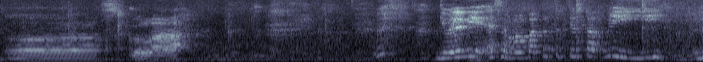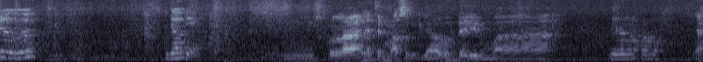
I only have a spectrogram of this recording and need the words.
Eh, sekolah Gimana nih SMA 4 tuh ternyata wih, aduh. Jauh ya hmm, sekolahnya termasuk jauh dari rumah di rumah kamu. ya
